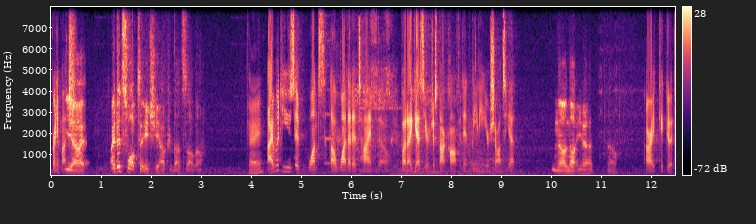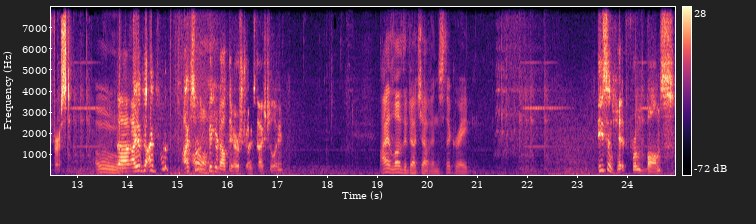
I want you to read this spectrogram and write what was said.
Pretty much. Yeah, I, I did swap to HE after that, Salvo. Okay. I would use it once, uh, one at a time though. But I guess you're just not confident leading your shots yet. No, not yet. No. All right, get good first. Oh. Uh, I have, I've sort of, I've sort Oh. of figured out the airstrikes actually. I love the Dutch ovens. They're great. Decent hit from the bombs,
